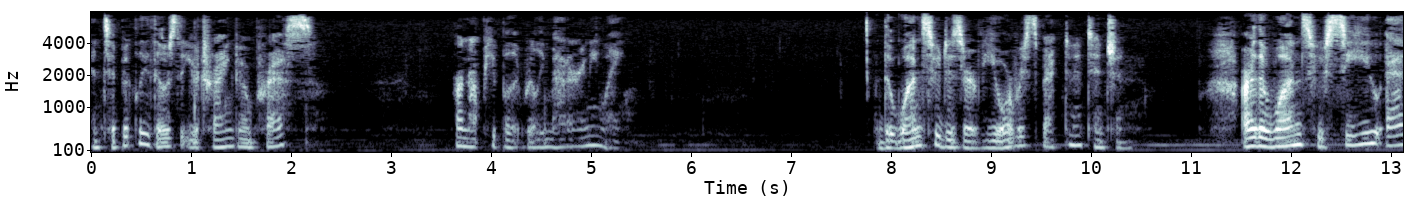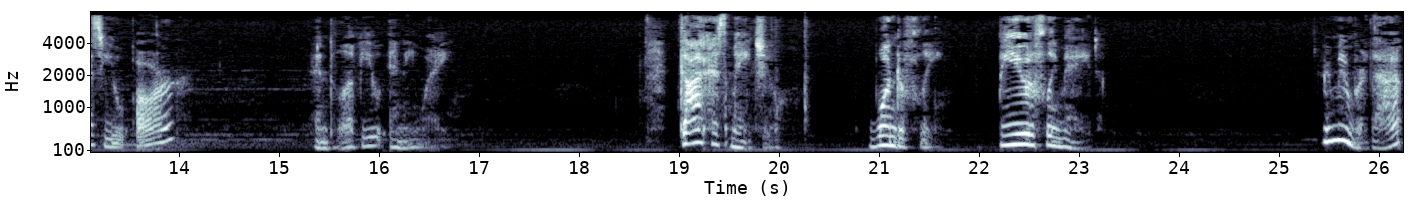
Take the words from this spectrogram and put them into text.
And typically, those that you're trying to impress are not people that really matter anyway. The ones who deserve your respect and attention are the ones who see you as you are and love you anyway. God has made you wonderfully, beautifully made. Remember that.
